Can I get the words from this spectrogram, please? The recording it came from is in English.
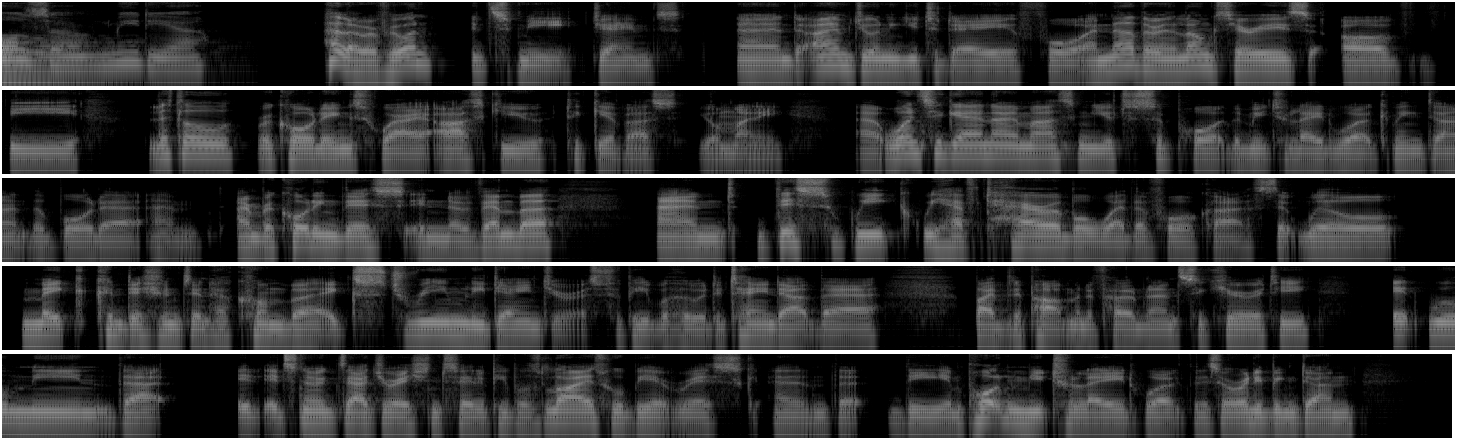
Cool Zone Media. Hello, everyone. It's me, James, and I'm joining you today for another in a long series of the little recordings where I ask you to give us your money. Uh, once again, I'm asking you to support the mutual aid work being done at the border. Um, I'm recording this in November, and this week we have terrible weather forecasts that will make conditions in Jacumba extremely dangerous for people who are detained out there by the Department of Homeland Security. It will mean that it, it's no exaggeration to say that people's lives will be at risk and that the important mutual aid work that is already being done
